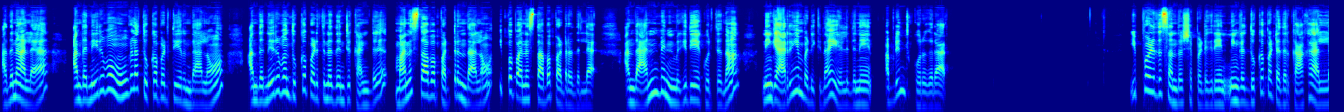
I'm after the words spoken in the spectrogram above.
அதனால, அந்த நிருபம் உங்கள துக்கப்படுத்தியிருந்தாலும், அந்த நிருபம் துக்கப்படுத்தினதென்று கண்டு மனஸ்தாபப்பட்டிருந்தாலும், இப்ப மனஸ்தாபப்படுறதில்ல. அந்த அன்பின் மிகுதியை குறித்து தான் நீங்க அறியும்படிக்கு தான் எழுதினேன். அப்படின்னு கூறுகிறார். இப்பொழுது சந்தோஷப்படுகிறேன். நீங்கள் துக்கப்பட்டதற்காக அல்ல,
